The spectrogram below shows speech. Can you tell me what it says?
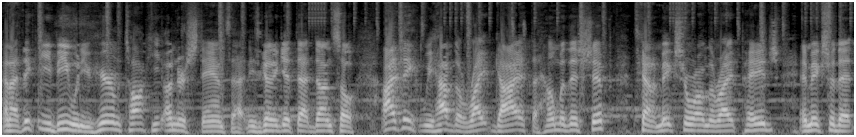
And I think EB, when you hear him talk, he understands that and he's going to get that done. So I think we have the right guy at the helm of this ship to kind of make sure we're on the right page and make sure that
